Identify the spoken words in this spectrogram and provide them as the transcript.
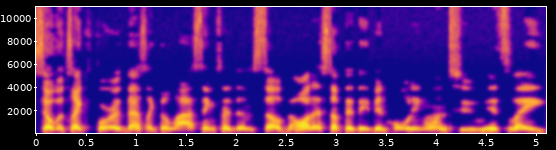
So it's like for that's like the last thing for themselves. All that stuff that they've been holding on to, it's like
